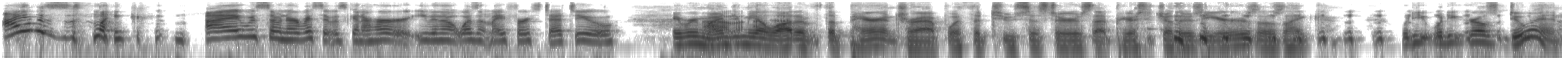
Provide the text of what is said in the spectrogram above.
i was like i was so nervous it was gonna hurt even though it wasn't my first tattoo It reminded Um, me a lot of the Parent Trap with the two sisters that pierce each other's ears. I was like, "What are you? What are you girls doing?"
